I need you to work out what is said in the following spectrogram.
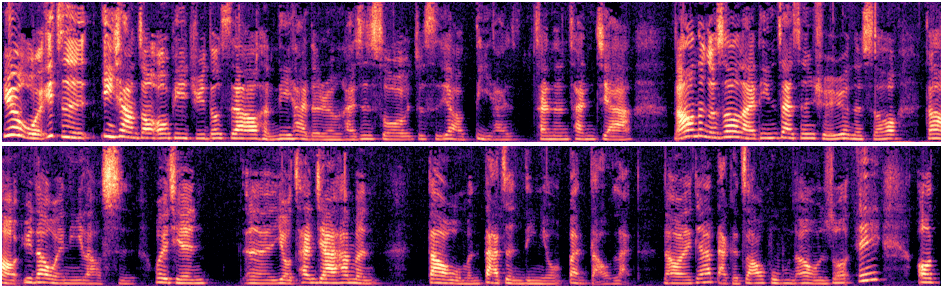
因为我一直印象中 OPG 都是要很厉害的人，还是说就是要地还才能参加？然后那个时候来听再生学院的时候，刚好遇到维尼老师。我以前呃有参加他们到我们大正町有办导览，然后也跟他打个招呼。然后我就说，哎哦，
